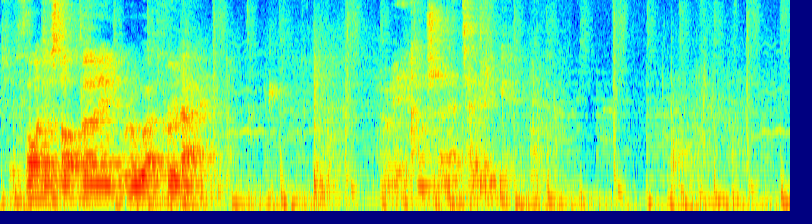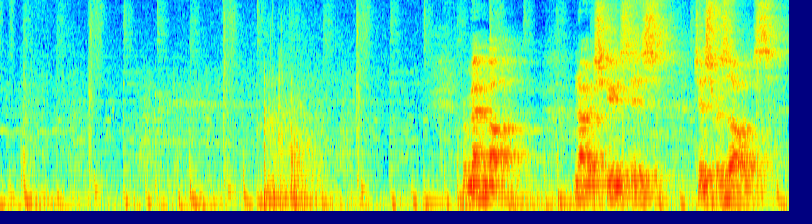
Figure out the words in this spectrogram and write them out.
So if thighs will start burning, we're gonna work through that. And really concentrate on that technique. Remember, no excuses, just results.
